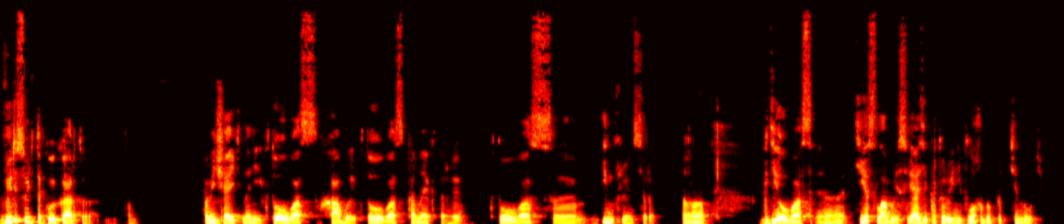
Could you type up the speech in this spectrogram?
Вы рисуете такую карту, помечаете на ней, кто у вас хабы, кто у вас коннекторы, кто у вас инфлюенсеры где у вас э, те слабые связи, которые неплохо бы подтянуть.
